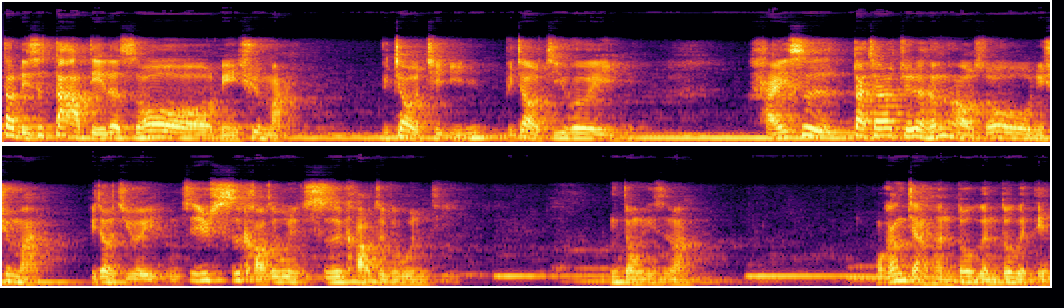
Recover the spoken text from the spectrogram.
到底是大跌的时候你去买，比较有机赢，比较有机会赢。还是大家觉得很好的时候，你去买比较有机会。你自己去思考这个问，思考这个问题，你懂意思吗？我刚讲很多个很多个点，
